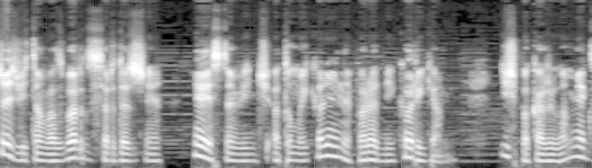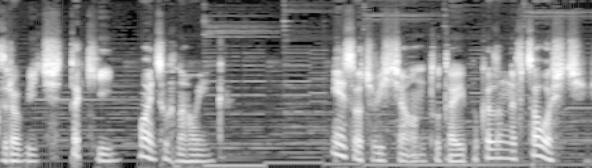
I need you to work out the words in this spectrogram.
Cześć, witam was bardzo serdecznie. Ja jestem Vinci, a to mój kolejny poradnik origami. Dziś pokażę wam jak zrobić taki łańcuch na choinkę. Nie jest oczywiście on tutaj pokazany w całości.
